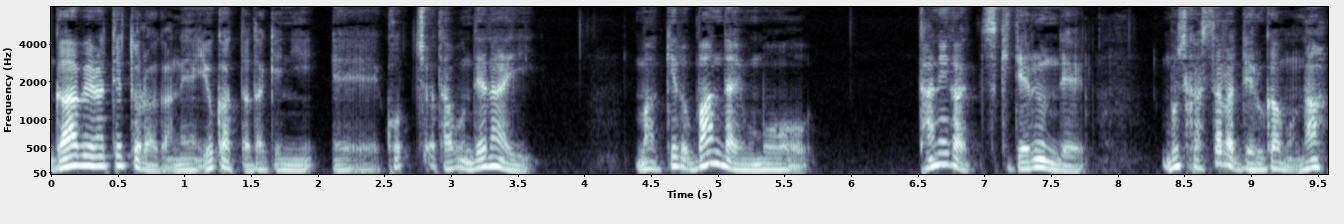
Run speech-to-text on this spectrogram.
ガーベラテトラがね、良かっただけに、えー、こっちは多分出ない。まあ、けどバンダイももう、種が尽きてるんで、もしかしたら出るかもな。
